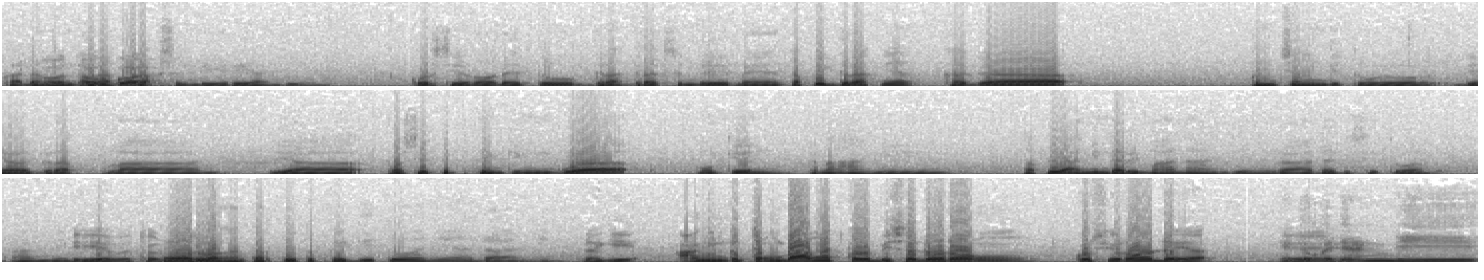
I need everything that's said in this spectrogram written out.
Kadang Oh, tahu gerak-gerak sendiri anjing. Kursi roda itu gerak-gerak sendiri men, tapi geraknya kagak kenceng gitu. Dia gerak pelan. Ya positive thinking gua mungkin kena angin. Tapi angin dari mana anjing? nggak ada di situ ah, angin. Iya betul. kayak betul. ruangan tertutup kayak gitu aja ada angin Lagi angin kenceng banget kalau bisa dorong kursi roda ya. Itu Iya. kejadian di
